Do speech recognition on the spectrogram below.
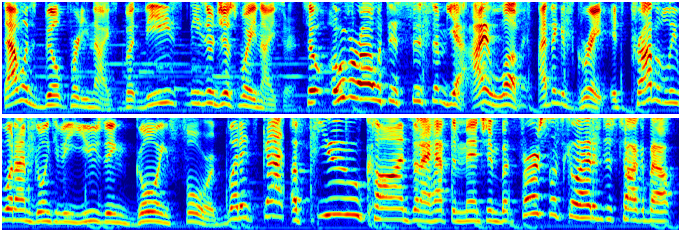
That one's built pretty nice, but these, these are just way nicer. So overall with this system, yeah, I love it. I think it's great. It's probably what I'm going to be using going forward, but it's got a few cons that I have to mention. But first, let's go ahead and just talk about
